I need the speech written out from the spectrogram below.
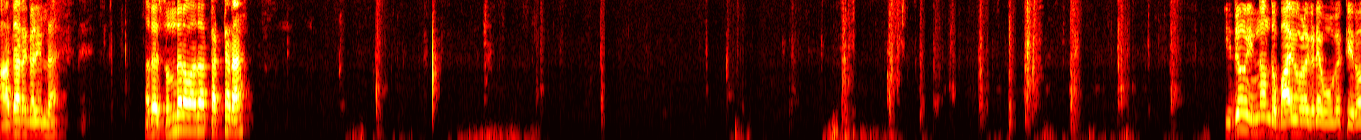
ಆಧಾರಗಳಿಲ್ಲ. ಆದರೆ ಸುಂದರವಾದ ಕಟ್ಟಡ. ಇದು ಇನ್ನೊಂದು ಬಾವಿ ಒಳಗಡೆ ಹೋಗಕ್ಕೆ ಇರೋ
